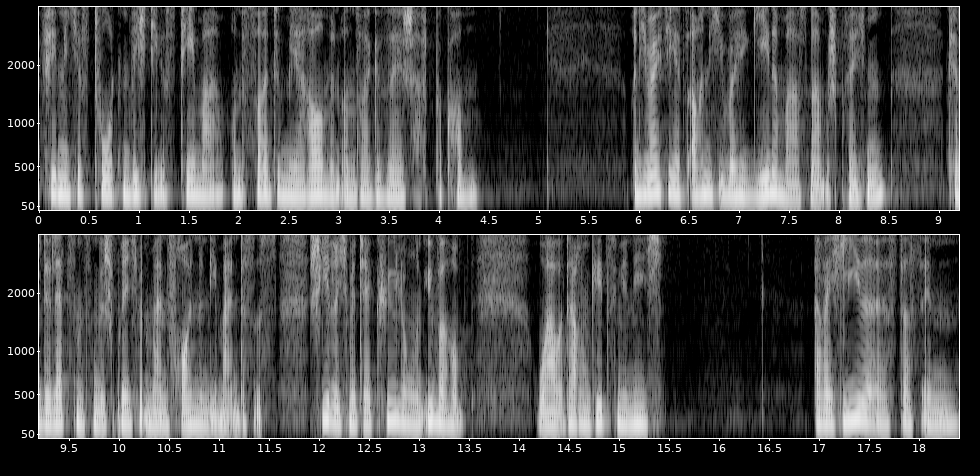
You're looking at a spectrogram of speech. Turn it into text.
finde ich es Tod ein wichtiges Thema und es sollte mehr Raum in unserer Gesellschaft bekommen. Und ich möchte jetzt auch nicht über Hygienemaßnahmen sprechen. Ich hatte letztens ein Gespräch mit meinen Freundinnen, die meinten, das ist schwierig mit der Kühlung und überhaupt. Wow, darum geht's mir nicht. Aber ich liebe es, dass in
